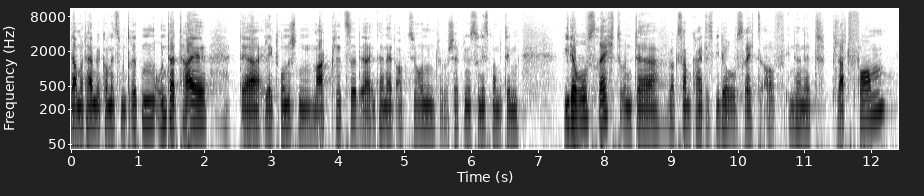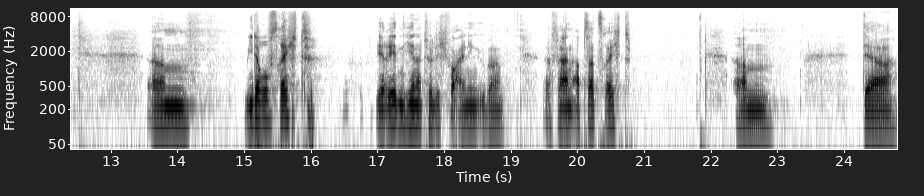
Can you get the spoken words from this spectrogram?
Damen und Herren, wir kommen jetzt zum dritten Unterteil der elektronischen Marktplätze, der Internetauktionen. Wir beschäftigen uns zunächst mal mit dem Widerrufsrecht und der Wirksamkeit des Widerrufsrechts auf Internetplattformen. Ähm, Widerrufsrecht, wir reden hier natürlich vor allen Dingen über äh, Fernabsatzrecht. Ähm, der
